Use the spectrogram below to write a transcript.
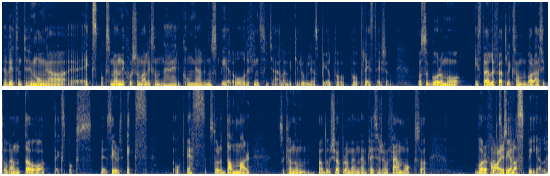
jag vet inte hur många eh, Xbox-människor som har liksom, nej det kommer ju aldrig något spel, åh det finns så jävla mycket roliga spel på, på Playstation. Och så går de och, istället för att liksom bara sitta och vänta och att Xbox eh, Series X och S står och dammar, så kan de, ja då köper de en, en Playstation 5 också. Bara för ja, att spela det. spel.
